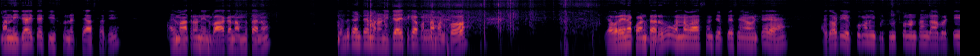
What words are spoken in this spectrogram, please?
మన నిజాయితే తీసుకున్నట్టు చేస్తుంది. అది మాత్రం నేను బాగా నమ్ముతాను. ఎందుకంటే మనం నిజాయితీగా ఉన్నామనుకో ఎవరైనా కొంటారు. ఉన్న వాస్తవం చెప్పేసామంటే అదొకటి ఎక్కువ మనం ఇప్పుడు చూసుకొని ఉంటాం కాబట్టి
